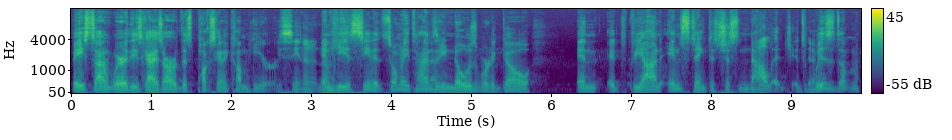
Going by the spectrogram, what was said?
based on where these guys are, this puck's going to come here. He's seen it enough. And he has seen it so many times Yeah. that he knows where to go. And it's beyond instinct. It's just knowledge. It's wisdom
